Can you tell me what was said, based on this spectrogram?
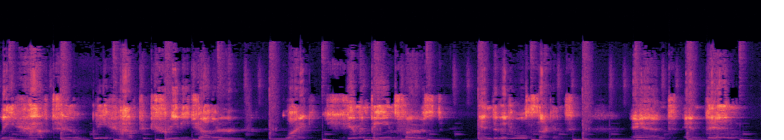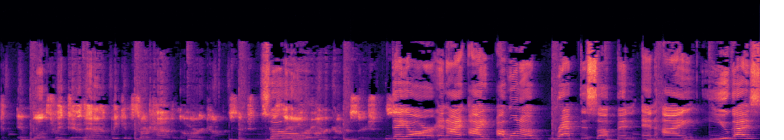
we have to we have to treat each other like human beings first, individuals second, and and then and once we do that, we can start having the hard conversations. So- they are hard conversations. They are, and I I, I want to wrap this up, and and I you guys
